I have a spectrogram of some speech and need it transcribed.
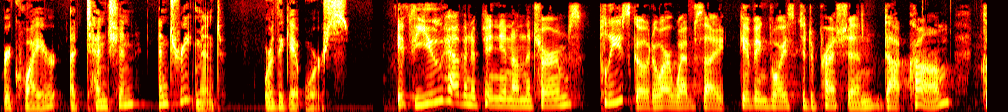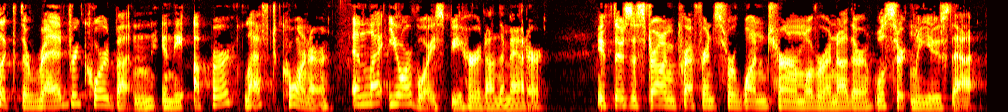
require attention and treatment or they get worse. If you have an opinion on the terms, please go to our website, givingvoicetodepression.com, click the red record button in the upper left corner, and let your voice be heard on the matter. If there's a strong preference for one term over another, we'll certainly use that.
